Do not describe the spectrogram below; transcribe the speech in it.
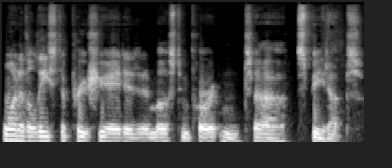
one of the least appreciated and most important uh, speed ups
